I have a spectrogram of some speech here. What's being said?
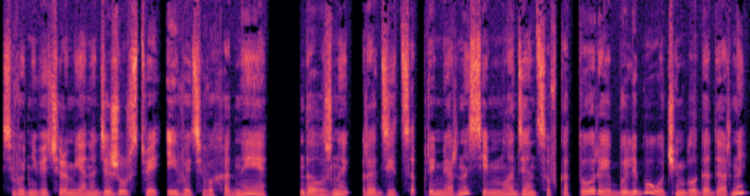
Сегодня вечером я на дежурстве, и в эти выходные должны родиться примерно семь младенцев, которые были бы очень благодарны,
